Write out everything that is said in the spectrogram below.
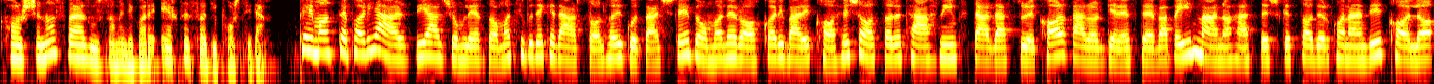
کارشناس و روزنامه‌نگار اقتصادی پرسیدم پیمان سپاری ارزی از جمله اقداماتی بوده که در سالهای گذشته به عنوان راهکاری برای کاهش آثار تحریم در دستور کار قرار گرفته و به این معنا هستش که صادر کننده کالا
